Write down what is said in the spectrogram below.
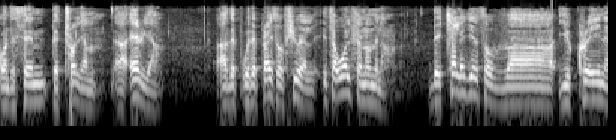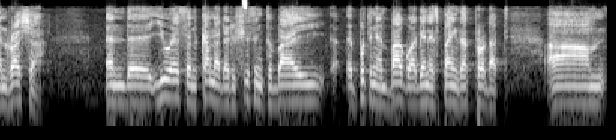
on the same petroleum uh, area, uh, the, with the price of fuel, it's a world phenomenon. The challenges of uh, Ukraine and Russia and the US and Canada refusing to buy, putting embargo against buying that product, um,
